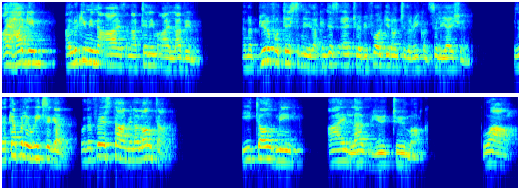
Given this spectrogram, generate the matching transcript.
I hug him, I look him in the eyes, and I tell him I love him. And a beautiful testimony that I can just add to it before I get on to the reconciliation is a couple of weeks ago, for the first time in a long time, he told me, I love you too, Mark. Wow,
